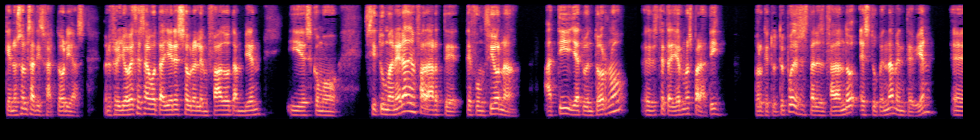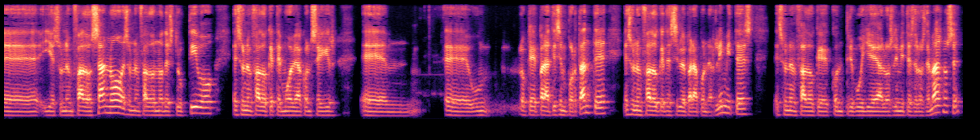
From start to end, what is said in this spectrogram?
que no son satisfactorias. Pero yo a veces hago talleres sobre el enfado también y es como, si tu manera de enfadarte te funciona a ti y a tu entorno, este taller no es para ti, porque tú te puedes estar enfadando estupendamente bien. Eh, y es un enfado sano, es un enfado no destructivo, es un enfado que te mueve a conseguir em, eh, lo que para ti es importante, es un enfado que te sirve para poner límites, es un enfado que contribuye a los límites de los demás, no sé.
